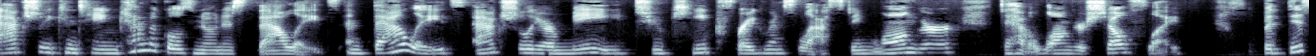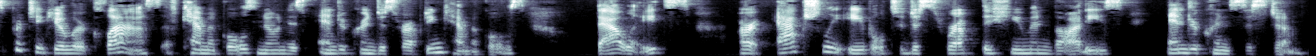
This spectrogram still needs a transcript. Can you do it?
actually contain chemicals known as phthalates. And phthalates actually are made to keep fragrance lasting longer, to have a longer shelf life. But this particular class of chemicals, known as endocrine disrupting chemicals, phthalates, are actually able to disrupt the human body's endocrine system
